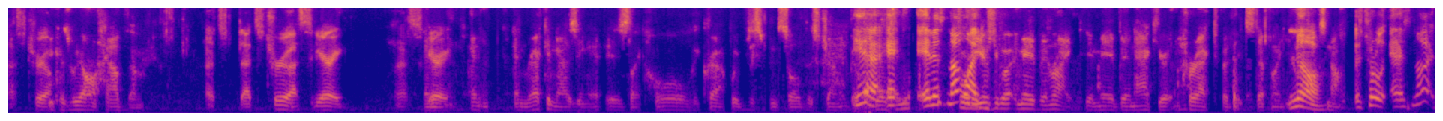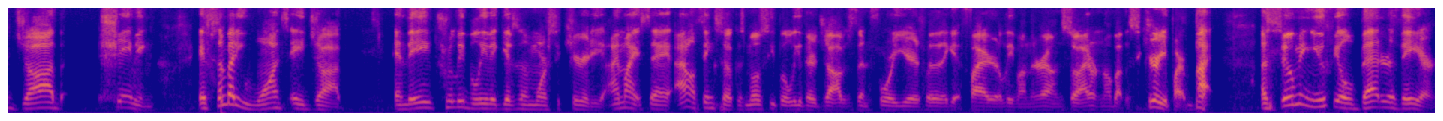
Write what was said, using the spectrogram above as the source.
that's true. because we all have them. That's that's true. That's scary. That's scary. and, and, and recognizing it is like holy crap we've just been sold this giant yeah and, and, it's not like years ago it may have been right. It may have been accurate and correct but it's definitely no it's not. it's totally and it's not job shaming. If somebody wants a job and they truly believe it gives them more security. I might say, I don't think so because most people leave their jobs within four years, whether they get fired or leave on their own. So I don't know about the security part. But assuming you feel better there,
